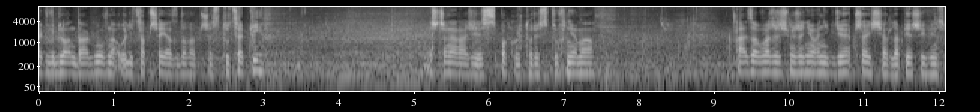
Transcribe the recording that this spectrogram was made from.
Tak wygląda główna ulica przejazdowa przez Tucepi. Jeszcze na razie jest spokój, turystów nie ma. Ale zauważyliśmy, że nie ma nigdzie przejścia dla pieszych, więc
